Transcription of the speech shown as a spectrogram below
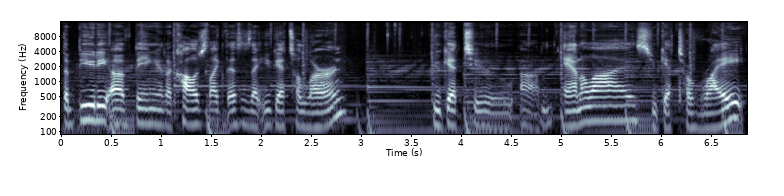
the beauty of being at a college like this is that you get to learn, you get to um, analyze, you get to write,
